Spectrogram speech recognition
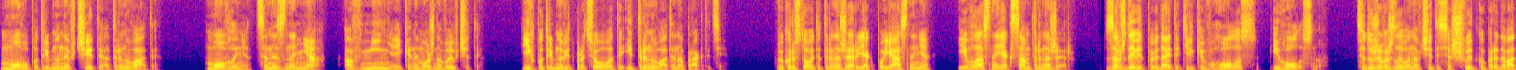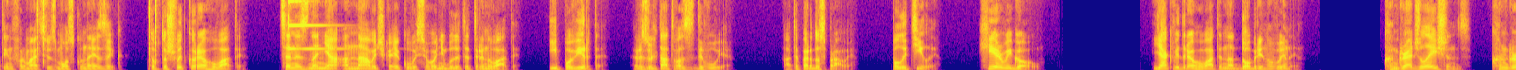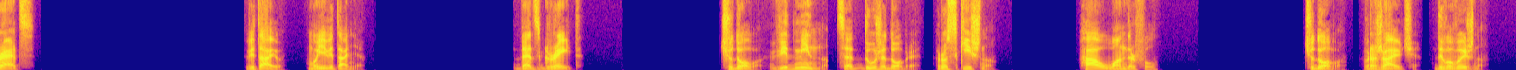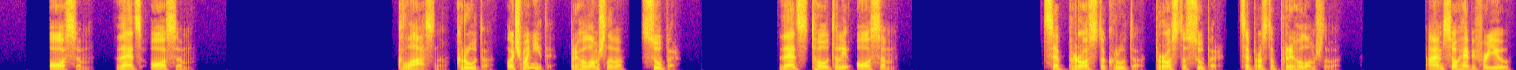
Мову потрібно не вчити, а тренувати. Мовлення це не знання, а вміння, яке не можна вивчити. Їх потрібно відпрацьовувати і тренувати на практиці. Використовуйте тренажер як пояснення і, власне, як сам тренажер. Завжди відповідайте тільки вголос і голосно. Це дуже важливо навчитися швидко передавати інформацію з мозку на язик, тобто швидко реагувати. Це не знання, а навичка, яку ви сьогодні будете тренувати. І повірте, результат вас здивує. А тепер до справи. Полетіли. Here we go. Як відреагувати на добрі новини? Congratulations! Congrats! Вітаю! Мої вітання. That's great. Чудово. Відмінно. Це дуже добре. Розкішно. How wonderful. Чудово. Вражаюче. Дивовижно. Awesome. That's awesome. Класно. Круто. Очманіти. Приголомшливо. Супер. That's totally awesome. Це просто круто, просто супер. Це просто приголомшливо. I'm so happy for you.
